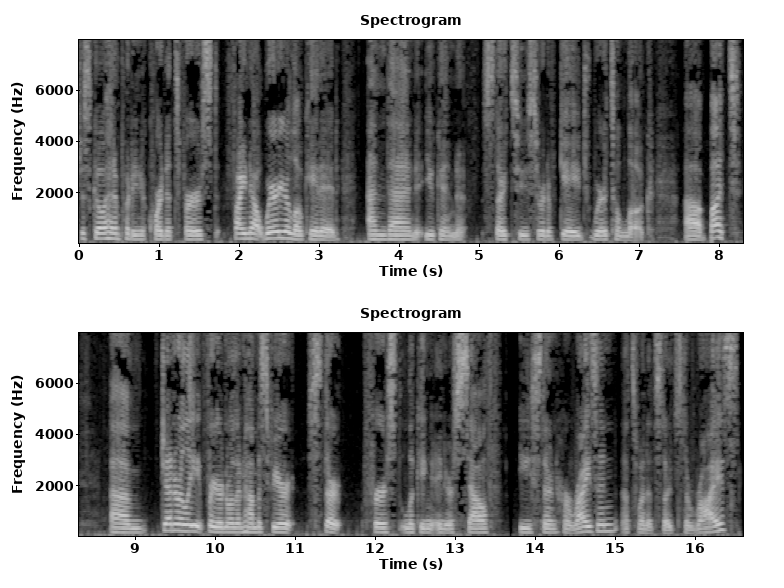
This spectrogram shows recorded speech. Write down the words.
just go ahead and put in your coordinates first, find out where you're located, and then you can start to sort of gauge where to look. Uh, but um, generally, for your northern hemisphere, start first looking in your southeastern horizon. That's when it starts to rise.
